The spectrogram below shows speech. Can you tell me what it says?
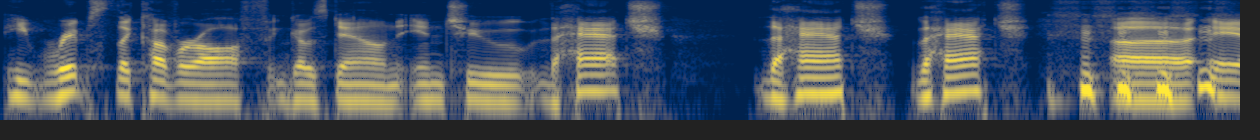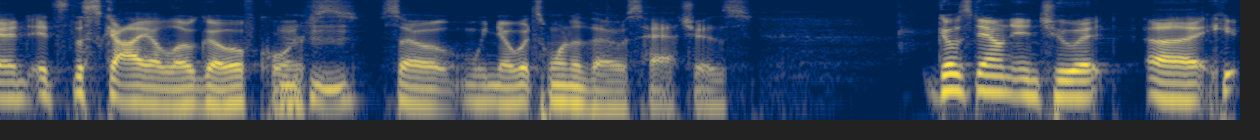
He rips the cover off and goes down into the hatch, the hatch, the hatch, uh, and it's the Skaia logo, of course. Mm-hmm. So we know it's one of those hatches. Goes down into it. Uh, he,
